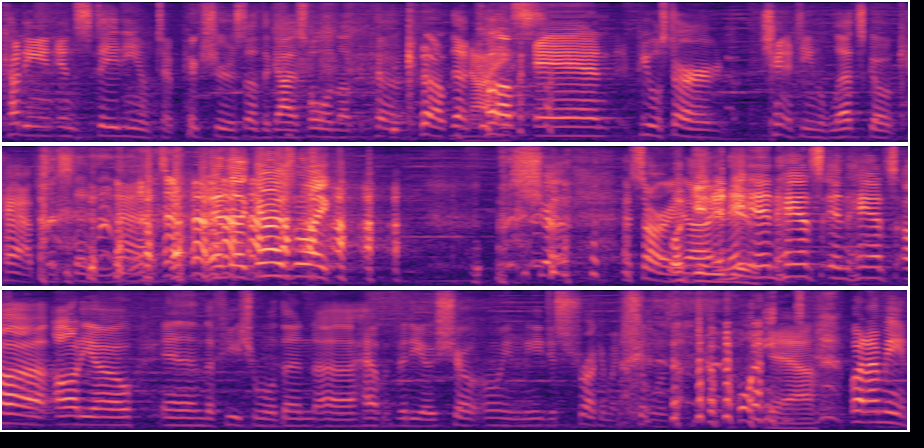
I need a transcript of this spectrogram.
cutting in stadium to pictures of the guys holding up the cup, Cup. the Nice. cup, and people started chanting "Let's go Caps" instead of that. and the guys were like. Sure. Uh, Sorry. What uh, Enhance enhance uh, audio in the future. Will then uh, have a video showing me just shrugging my shoulders at that point. Yeah. But I mean,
